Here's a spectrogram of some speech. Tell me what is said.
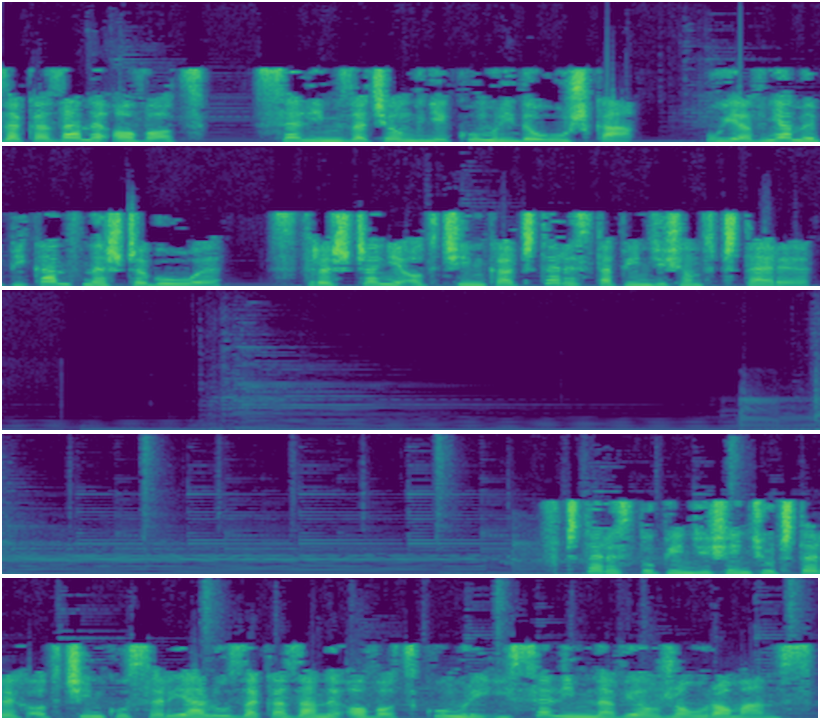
Zakazany owoc. Selim zaciągnie Kumri do łóżka. Ujawniamy pikantne szczegóły. Streszczenie odcinka 454. W 454 odcinku serialu Zakazany owoc Kumri i Selim nawiążą romans.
